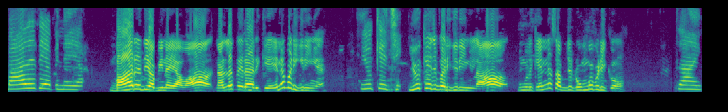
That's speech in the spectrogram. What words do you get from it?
பாரதி அபிநயா. பாரதி அபிநயாவா? நல்ல பேரா இருக்கே. என்ன படிக்கிறீங்க? யூகேஜி யூகேஜி படிக்கிறீங்களா? உங்களுக்கு என்ன சப்ஜெக்ட் ரொம்ப பிடிக்கும்? டிராயிங்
